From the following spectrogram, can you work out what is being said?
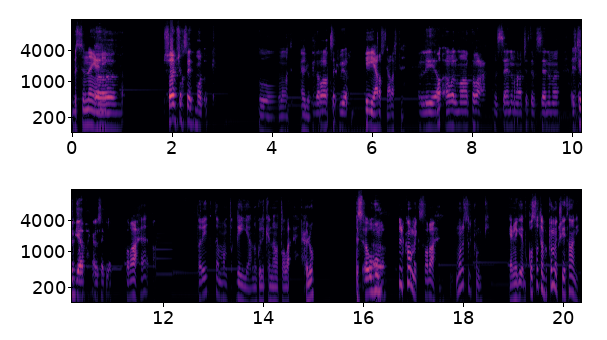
بس إنه يعني آه، إيش رايك بشخصيه؟ وما أدري، حلو. إذا راسه كبير. اي عرفت عرفته. اللي. أول ما طلع بالسينما شفته بالسينما الكل قاعد يضحك على شكله. صراحة طريقته منطقية. أنا أقول لك إنه طلع حلو. بس هو آه، ال comic صراحة. مو نفس ال comic. يعني قصته بالكوميك شيء ثاني.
